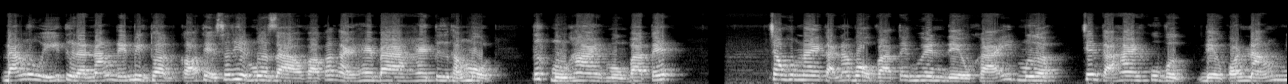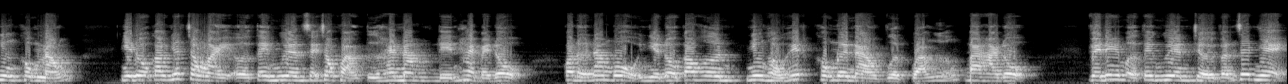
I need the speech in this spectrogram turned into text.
Đáng lưu ý từ Đà Nẵng đến Bình Thuận có thể xuất hiện mưa rào vào các ngày 23, 24 tháng 1, tức mùng 2, mùng 3 Tết. Trong hôm nay cả Nam Bộ và Tây Nguyên đều khá ít mưa, trên cả hai khu vực đều có nắng nhưng không nóng. Nhiệt độ cao nhất trong ngày ở Tây Nguyên sẽ trong khoảng từ 25 đến 27 độ. Còn ở Nam Bộ nhiệt độ cao hơn nhưng hầu hết không nơi nào vượt quá ngưỡng 32 độ. Về đêm ở Tây Nguyên trời vẫn rét nhẹ.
